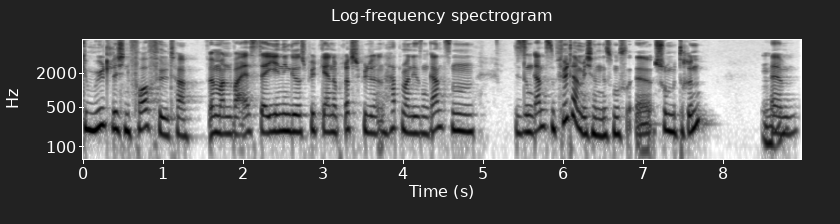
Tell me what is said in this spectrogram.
gemütlichen Vorfilter. Wenn man weiß, derjenige spielt gerne Brettspiele, dann hat man diesen ganzen, diesen ganzen Filtermechanismus äh, schon mit drin, ähm,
